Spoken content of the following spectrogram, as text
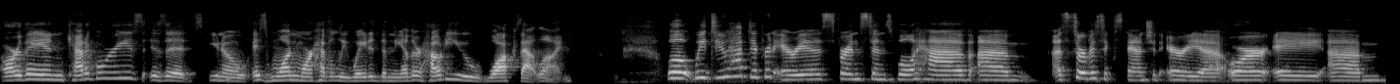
Are they in categories? Is it, you know, is one more heavily weighted than the other? How do you walk that line? Well, we do have different areas. For instance, we'll have um, a service expansion area or a um,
